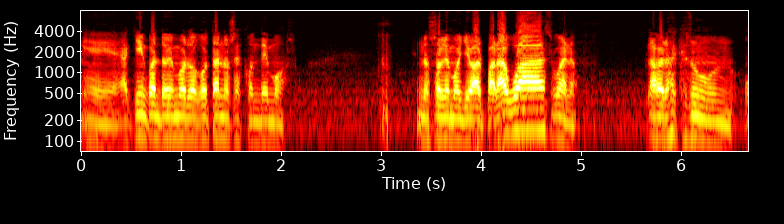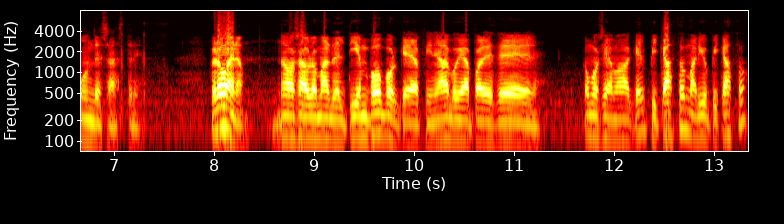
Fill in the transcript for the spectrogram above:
Eh, aquí en cuanto vemos dos gotas nos escondemos. No solemos llevar paraguas, bueno, la verdad es que es un, un desastre. Pero bueno, no os hablo más del tiempo porque al final voy a aparecer, ¿cómo se llamaba aquel? Picazo, Mario Picazo.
